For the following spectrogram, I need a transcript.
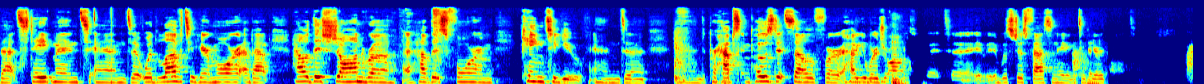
that statement and uh, would love to hear more about how this genre, uh, how this form came to you and, uh, and perhaps imposed itself or how you were drawn to it. Uh, it, it, was just fascinating to hear that.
